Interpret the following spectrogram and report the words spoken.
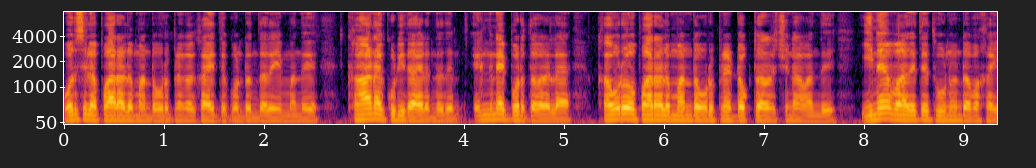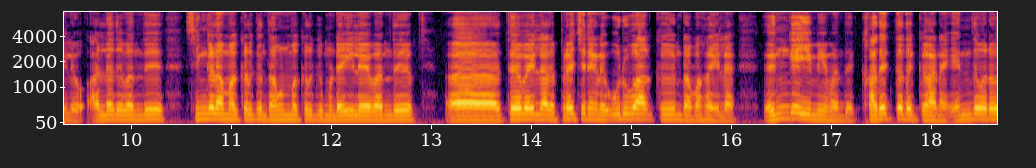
ஒரு சில பாராளுமன்ற உறுப்பினர்கள் கதைத்து கொண்டிருந்ததையும் வந்து காணக்கூடியதாக இருந்தது. எங்கனை பொறுத்தவரையில் கௌரவ பாராளுமன்ற உறுப்பினர் டாக்டர் அர்ச்சனா வந்து இனவாதத்தை தூணுன்ற வகையிலோ அல்லது வந்து சிங்கள மக்களுக்கும் தமிழ் மக்களுக்கும் இடையிலே வந்து தேவையில்லாத பிரச்சனைகளை உருவாக்குகின்ற வகையில் எங்கேயுமே வந்து கதைத்ததுக்கான எந்த ஒரு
